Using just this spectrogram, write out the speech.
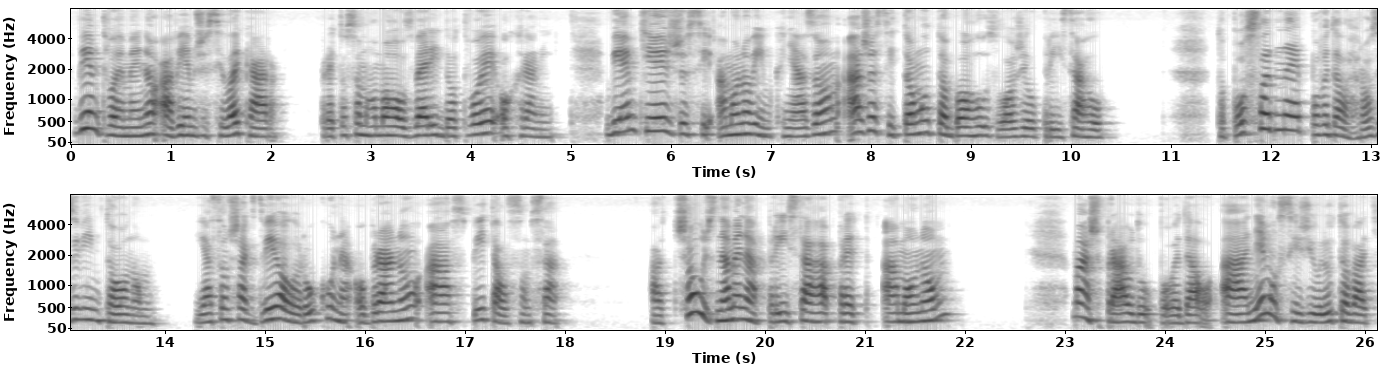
Viem tvoje meno a viem, že si lekár, preto som ho mohol zveriť do tvojej ochrany. Viem tiež, že si Amonovým kňazom a že si tomuto bohu zložil prísahu. To posledné povedal hrozivým tónom. Ja som však zdvihol ruku na obranu a spýtal som sa. A čo už znamená prísaha pred Amonom? Máš pravdu, povedal, a nemusíš ju ľutovať.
